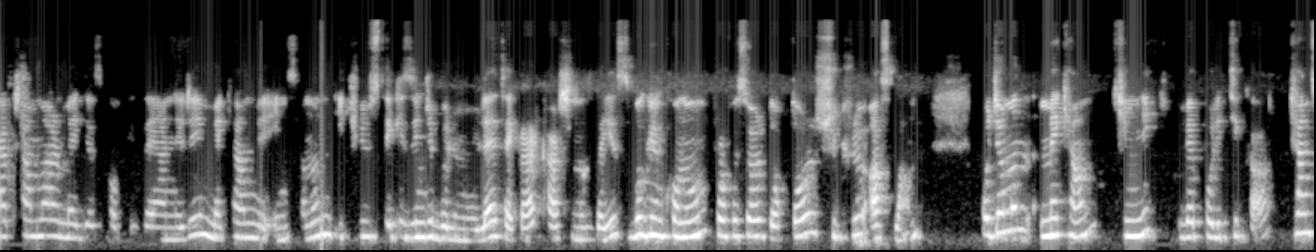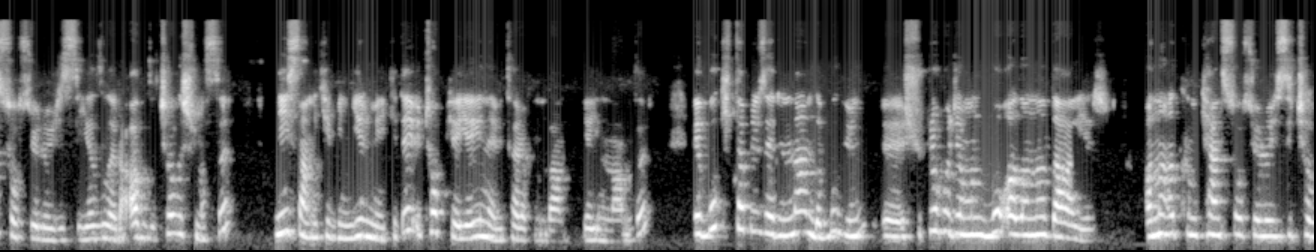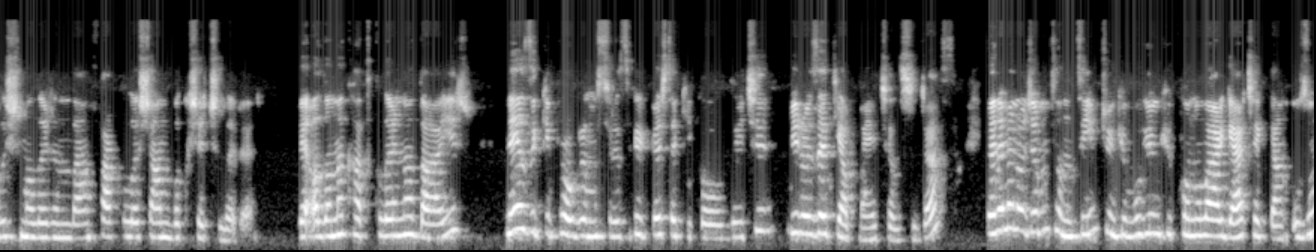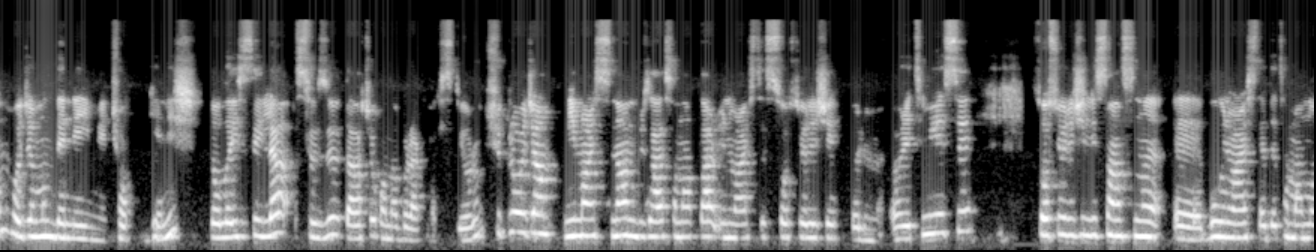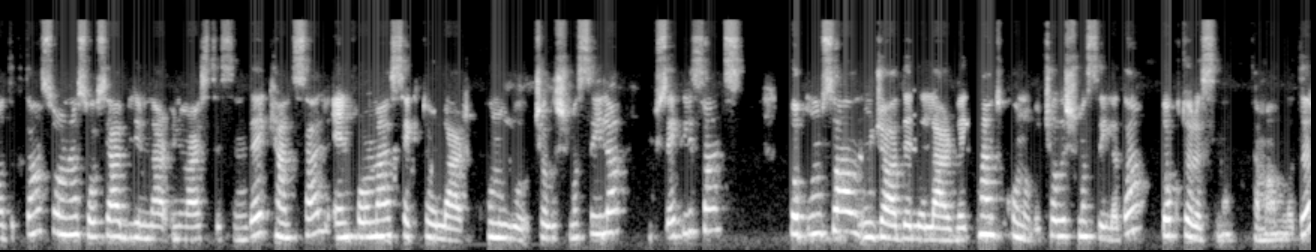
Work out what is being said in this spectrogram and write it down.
İyi akşamlar Medyaskop izleyenleri. Mekan ve İnsan'ın 208. bölümüyle tekrar karşınızdayız. Bugün konuğum Profesör Doktor Şükrü Aslan. Hocamın Mekan, Kimlik ve Politika, Kent Sosyolojisi yazıları adlı çalışması Nisan 2022'de Ütopya Yayın Evi tarafından yayınlandı. Ve bu kitap üzerinden de bugün e, Şükrü Hocam'ın bu alana dair ana akım kent sosyolojisi çalışmalarından farklılaşan bakış açıları, ve alana katkılarına dair ne yazık ki programın süresi 45 dakika olduğu için bir özet yapmaya çalışacağız. Ben hemen hocamı tanıtayım çünkü bugünkü konular gerçekten uzun. Hocamın deneyimi çok geniş. Dolayısıyla sözü daha çok ona bırakmak istiyorum. Şükrü Hocam Mimar Sinan Güzel Sanatlar Üniversitesi Sosyoloji Bölümü öğretim üyesi. Sosyoloji lisansını e, bu üniversitede tamamladıktan sonra Sosyal Bilimler Üniversitesi'nde kentsel enformel sektörler konulu çalışmasıyla yüksek lisans, toplumsal mücadeleler ve kent konulu çalışmasıyla da doktorasını tamamladı.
